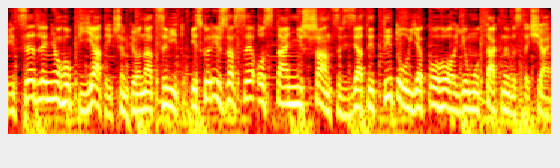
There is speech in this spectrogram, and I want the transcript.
і це для нього п'ятий чемпіонат світу. І скоріш за все, останній шанс взяти титул, якого йому так не вистачає.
